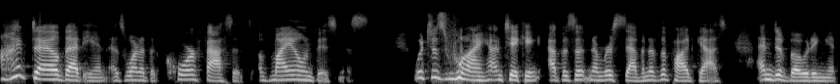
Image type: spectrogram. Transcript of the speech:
I've dialed that in as one of the core facets of my own business, which is why I'm taking episode number seven of the podcast and devoting it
